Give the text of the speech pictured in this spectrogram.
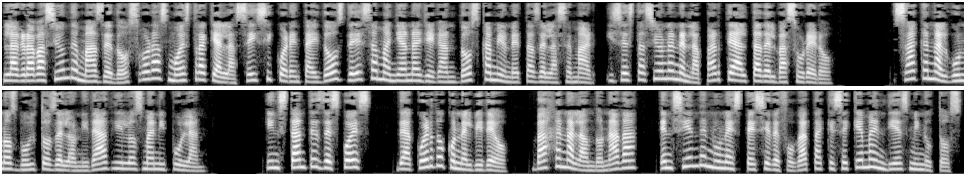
La grabación de más de dos horas muestra que a las 6 y 42 de esa mañana llegan dos camionetas de la CEMAR y se estacionan en la parte alta del basurero. Sacan algunos bultos de la unidad y los manipulan. Instantes después, de acuerdo con el video, bajan a la hondonada, encienden una especie de fogata que se quema en 10 minutos,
